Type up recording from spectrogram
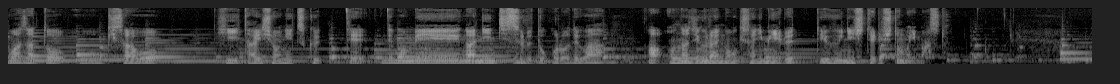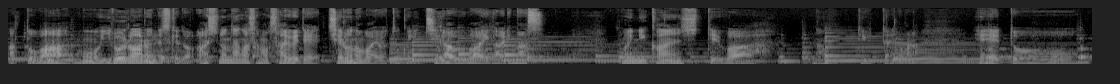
わざと大きさを非対称に作ってでも目が認知するところではあ同じぐらいの大きさに見えるっていう風にしてる人もいますと。あとはもういろいろあるんですけど足の長さも左右でチェロの場合は特に違う場合があります。これに関しては何て言ったらいいのかなえ、ー、と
